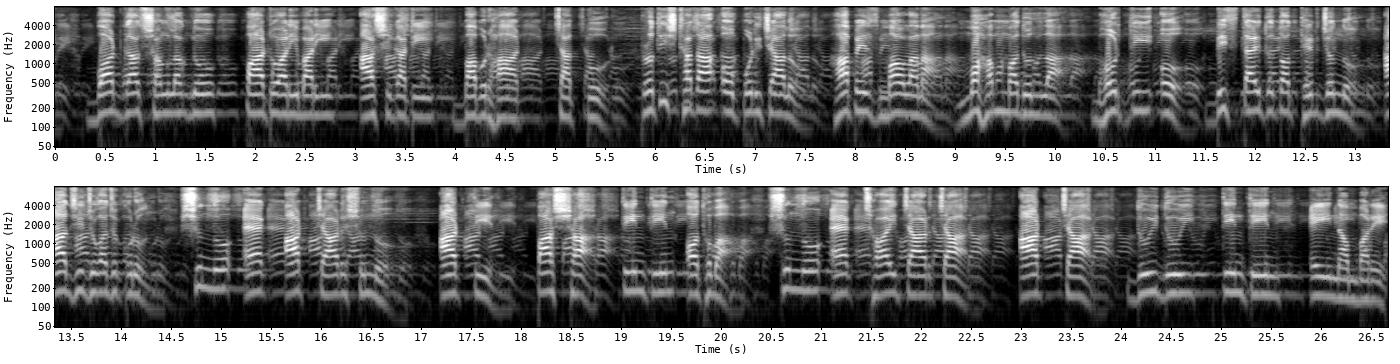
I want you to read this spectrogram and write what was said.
বটগাছ সংলগ্ন পাটোয়ারি বাড়ি, আশিকাটি, বাবুরহাট, চাঁদপুর। প্রতিষ্ঠাতা ও পরিচালক হাফেজ মাওলানা মোহাম্মদুল্লাহ ভর্তি ও বিস্তারিত তথ্যের জন্য আজই যোগাযোগ করুন, শূন্য এক আট চার শূন্য। আট তিন, পাঁচ সাত, তিন তিন অথবা শূন্য এক ছয় চার চার, আট চার, দুই দুই, তিন তিন এই নাম্বারে।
